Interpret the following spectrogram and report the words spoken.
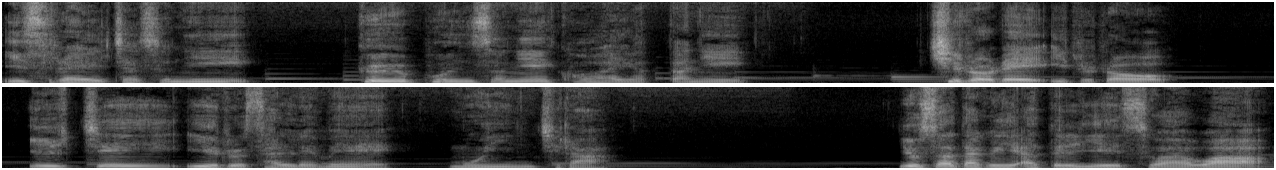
이스라엘 자손이 그 본성에 거하였더니 7월에 이르러 일제히 예루살렘에 모인지라. 요사닥의 아들 예수아와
